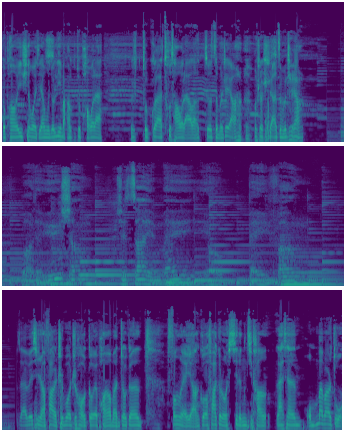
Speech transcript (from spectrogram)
有朋友一听我节目，就立马就跑过来，就就过来吐槽我来了，就怎么这样？我说是啊，怎么这样？我的余生。却再也没有北方。在微信上发了直播之后，各位朋友们就跟疯了一样，给我发各种心灵鸡汤。来，先我们慢慢读。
